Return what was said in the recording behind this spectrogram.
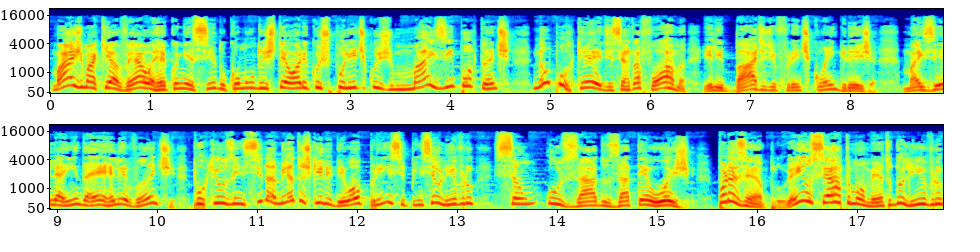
mas Maquiavel é reconhecido como um dos teóricos políticos mais importantes, não porque, de certa forma, ele bate de frente com a igreja, mas ele ainda é relevante porque os ensinamentos que ele deu ao príncipe em seu livro são usados até hoje. Por exemplo, em um certo momento do livro,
